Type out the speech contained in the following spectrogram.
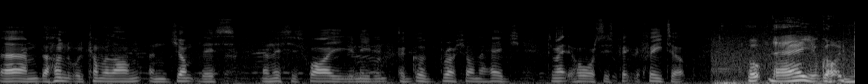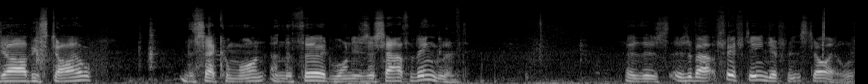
um, the hunter would come along and jump this, and this is why you need a, a good brush on the hedge to make the horses pick the feet up. Up there you've got Derby style, the second one, and the third one is the south of England. So there's, there's about 15 different styles.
